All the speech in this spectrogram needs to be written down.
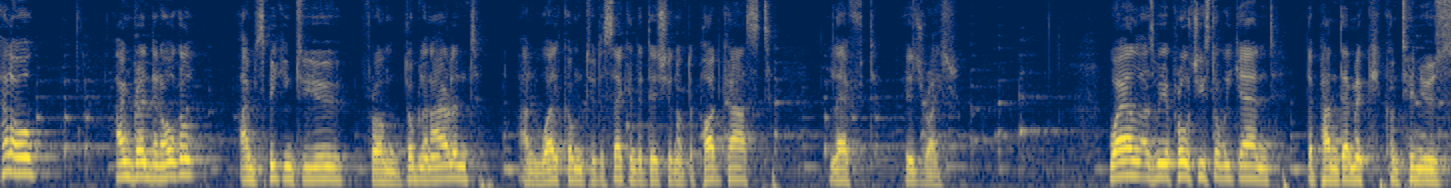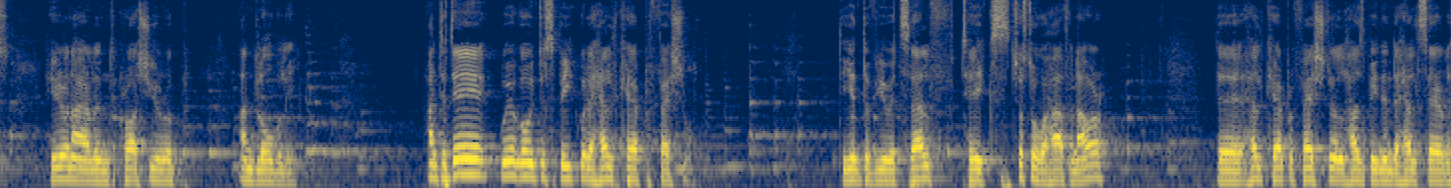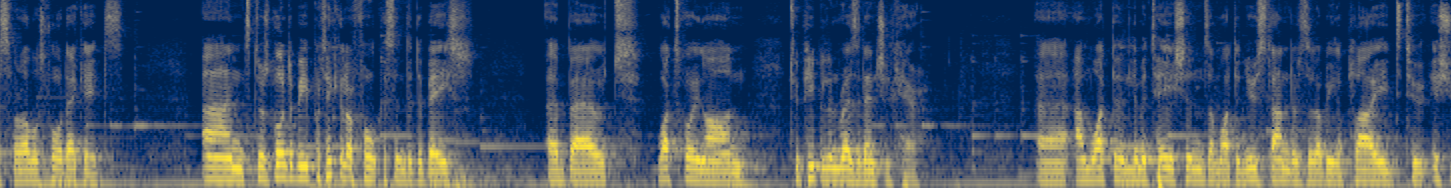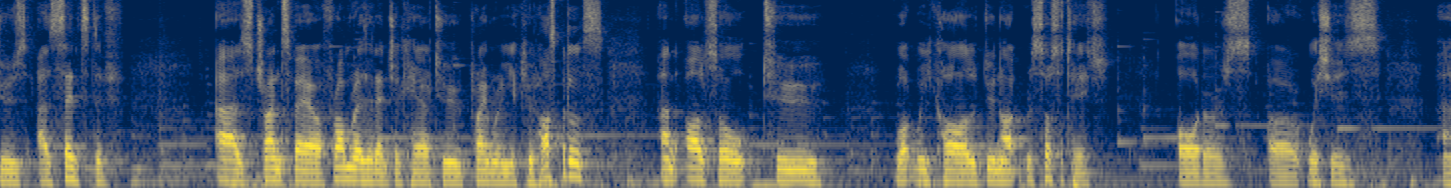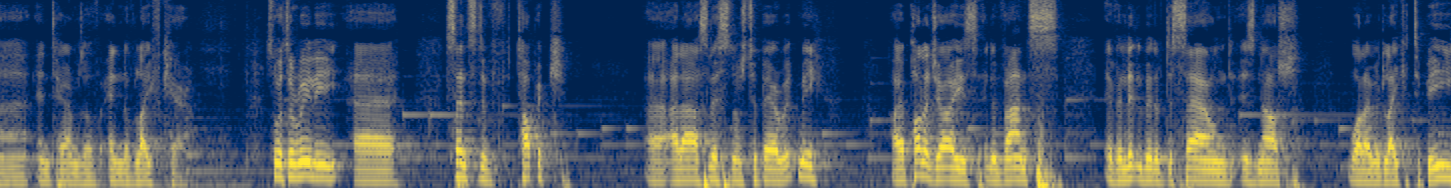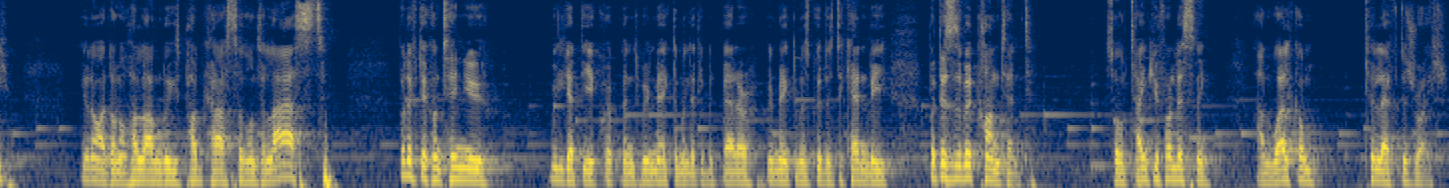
Hello, I'm Brendan Ogle. I'm speaking to you from Dublin, Ireland, and welcome to the second edition of the podcast Left is Right. Well, as we approach Easter weekend, the pandemic continues here in Ireland, across Europe, and globally. And today we're going to speak with a healthcare professional. The interview itself takes just over half an hour the healthcare professional has been in the health service for almost four decades. And there's going to be particular focus in the debate about what's going on to people in residential care uh, and what the limitations and what the new standards that are being applied to issues as sensitive as transfer from residential care to primary acute hospitals and also to what we call do not resuscitate orders or wishes uh, in terms of end of life care. So it's a really uh, sensitive topic. Uh, I'd ask listeners to bear with me. I apologise in advance if a little bit of the sound is not what I would like it to be. You know, I don't know how long these podcasts are going to last, but if they continue, we'll get the equipment, we'll make them a little bit better, we'll make them as good as they can be. But this is about content. So thank you for listening and welcome to Left is Right.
